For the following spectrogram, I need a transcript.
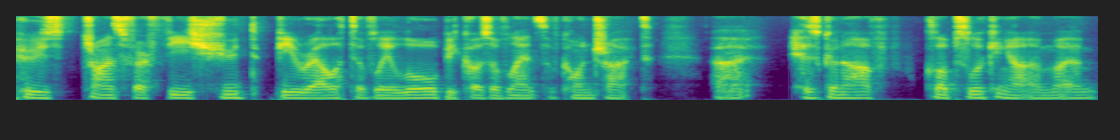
whose transfer fee should be relatively low because of length of contract, uh, is going to have clubs looking at him. Um,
